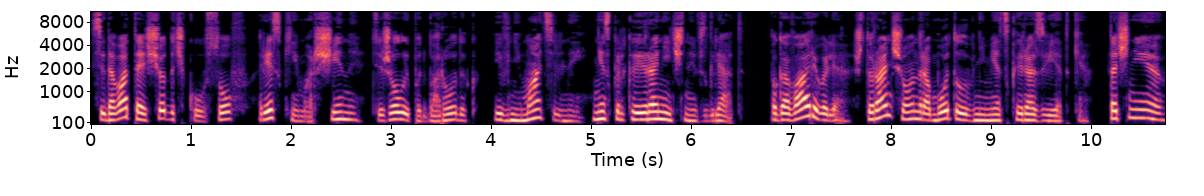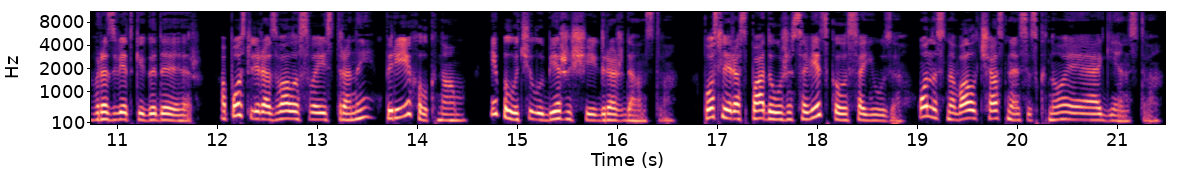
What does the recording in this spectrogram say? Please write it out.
Седоватая щеточка усов, резкие морщины, тяжелый подбородок и внимательный, несколько ироничный взгляд. Поговаривали, что раньше он работал в немецкой разведке, точнее, в разведке ГДР, а после развала своей страны переехал к нам, и получил убежище и гражданство. После распада уже Советского Союза он основал частное сыскное агентство.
